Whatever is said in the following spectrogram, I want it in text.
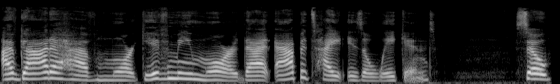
I've got to have more. Give me more. That appetite is awakened. So,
